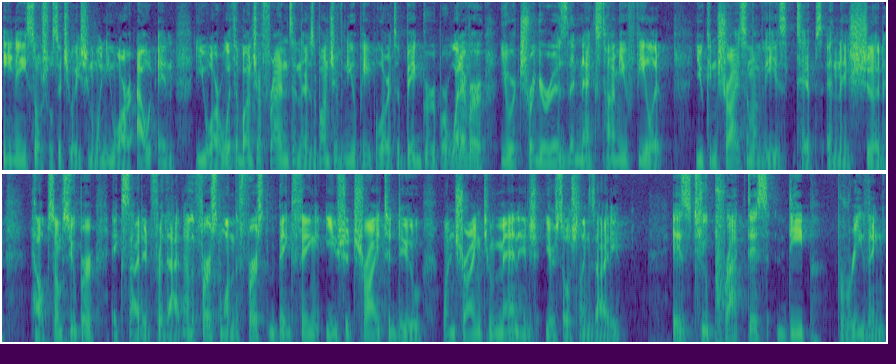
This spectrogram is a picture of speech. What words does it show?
in a social situation, when you are out and you are with a bunch of friends and there's a bunch of new people, or it's a big group, or whatever your trigger is, the next time you feel it, you can try some of these tips and they should help. So I'm super excited for that. Now, the first one, the first big thing you should try to do when trying to manage your social anxiety is to practice deep breathing.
